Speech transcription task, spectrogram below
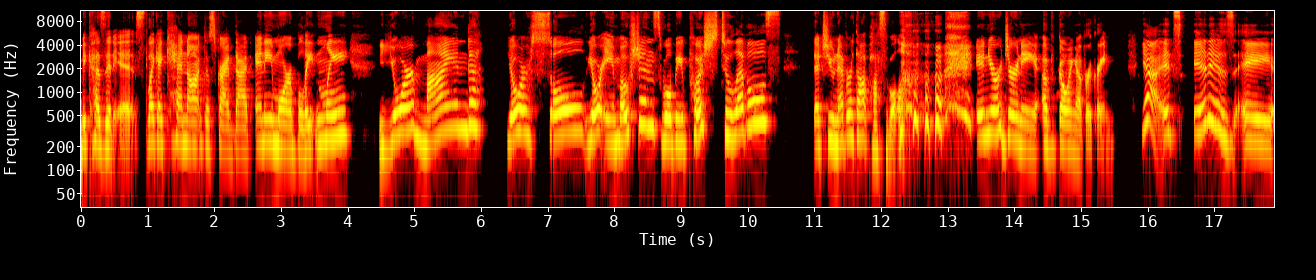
because it is. Like, I cannot describe that any more blatantly. Your mind, your soul, your emotions will be pushed to levels that you never thought possible in your journey of going evergreen. Yeah, it's it is a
